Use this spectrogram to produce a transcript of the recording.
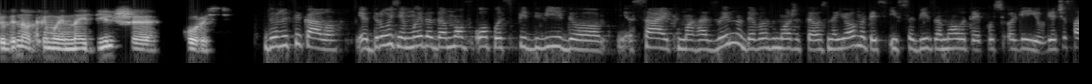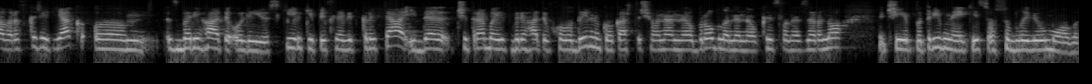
людина отримує найбільше користі. Дуже цікаво. Друзі, ми додамо в опис під відео сайт магазину, де ви зможете ознайомитись і собі замовити якусь олію. В'ячеславе, розкажіть, як ем, зберігати олію? Скільки після відкриття і де чи треба її зберігати в холодильнику? Кажете, що вона не оброблене, не окислене зерно, чи потрібні якісь особливі умови?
